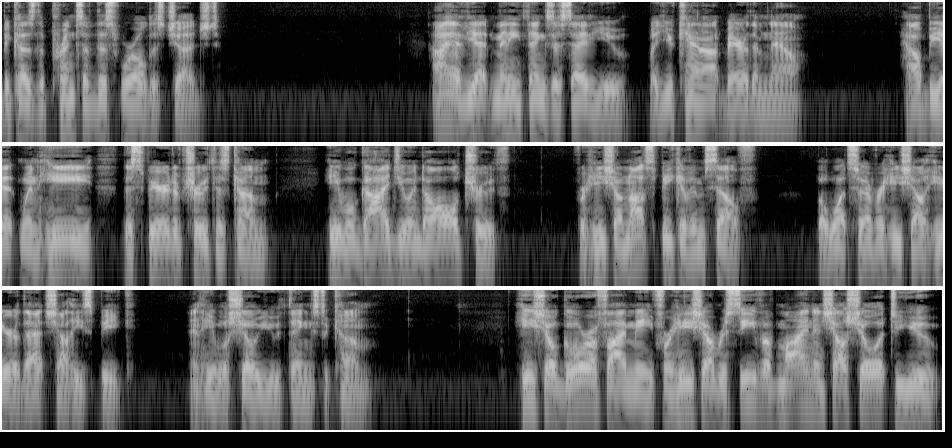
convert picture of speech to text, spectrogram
because the prince of this world is judged. I have yet many things to say to you, but you cannot bear them now. Howbeit, when he, the Spirit of truth, is come, he will guide you into all truth, for he shall not speak of himself, but whatsoever he shall hear, that shall he speak and he will show you things to come. He shall glorify me, for he shall receive of mine and shall show it to you.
